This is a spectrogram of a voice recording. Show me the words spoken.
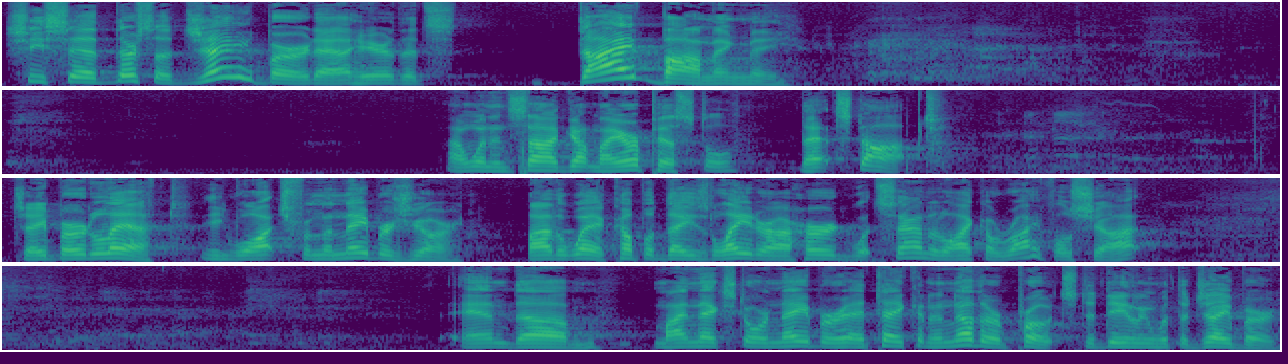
She said, There's a jaybird out here that's dive bombing me. I went inside, got my air pistol. That stopped. Jay Bird left. He watched from the neighbor's yard. By the way, a couple days later, I heard what sounded like a rifle shot. And um, my next door neighbor had taken another approach to dealing with the jaybird.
